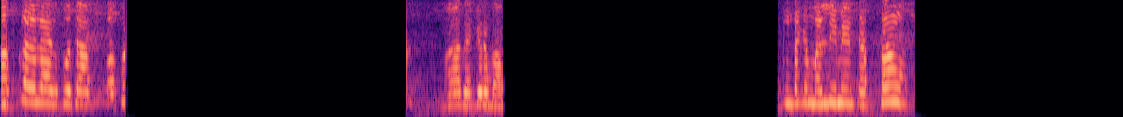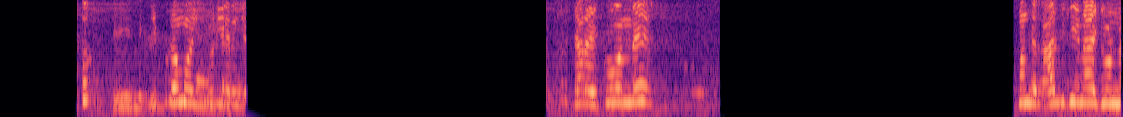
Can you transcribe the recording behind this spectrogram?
సప్లై లేకపోతే బఫర్ మా దగ్గర మళ్ళీ మేము తెస్తాం. ఇప్పుడేమో యూరియా చాలా ఎక్కువ ఉంది. మంది రాజకీయ నాయకులు ఉన్నారు.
